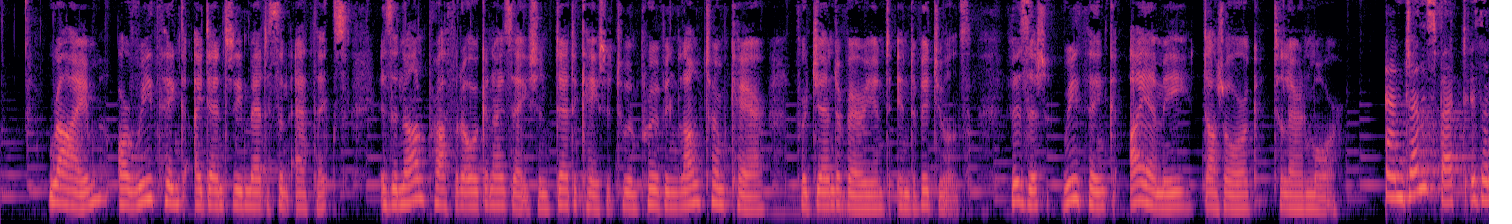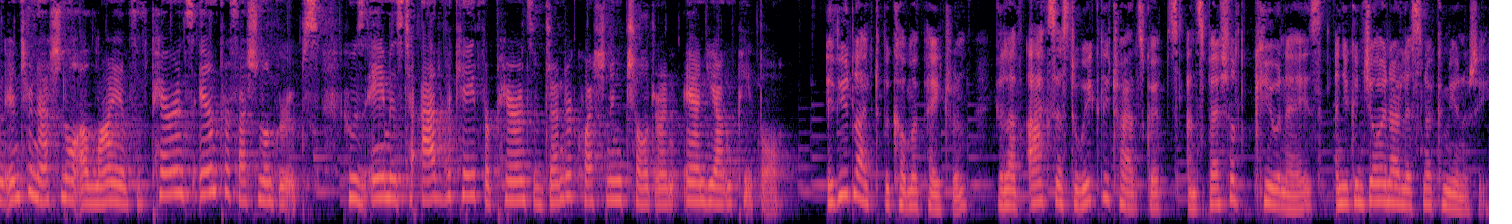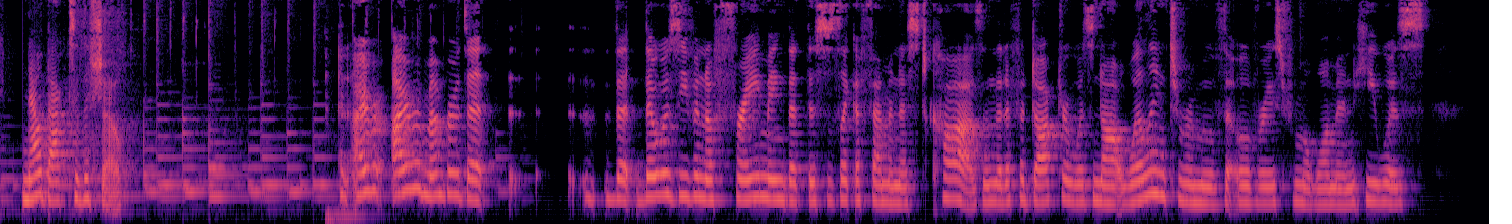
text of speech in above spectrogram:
RIME, or Rethink Identity Medicine Ethics, is a non profit organisation dedicated to improving long term care for gender variant individuals. Visit rethinkime.org to learn more. And GenSpect is an international alliance of parents and professional groups whose aim is to advocate for parents of gender questioning children and young people. If you'd like to become a patron, you'll have access to weekly transcripts and special Q&As and you can join our listener community. Now back to the show. And I, re- I remember that that there was even a framing that this was like a feminist cause and that if a doctor was not willing to remove the ovaries from a woman, he was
